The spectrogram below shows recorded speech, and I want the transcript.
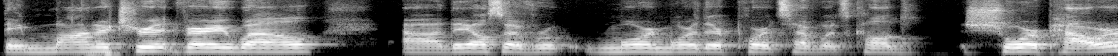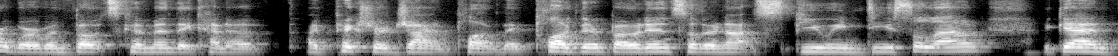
They monitor it very well. Uh, they also have more and more their ports have what's called shore power, where when boats come in, they kind of, I picture a giant plug, they plug their boat in so they're not spewing diesel out. Again,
